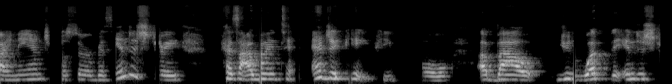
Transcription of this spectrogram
financial service industry because I wanted to educate people about you know, what the industry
